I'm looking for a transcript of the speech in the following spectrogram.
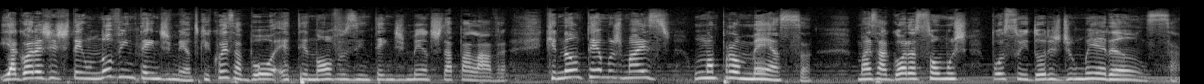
E agora a gente tem um novo entendimento. Que coisa boa é ter novos entendimentos da palavra. Que não temos mais uma promessa, mas agora somos possuidores de uma herança.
